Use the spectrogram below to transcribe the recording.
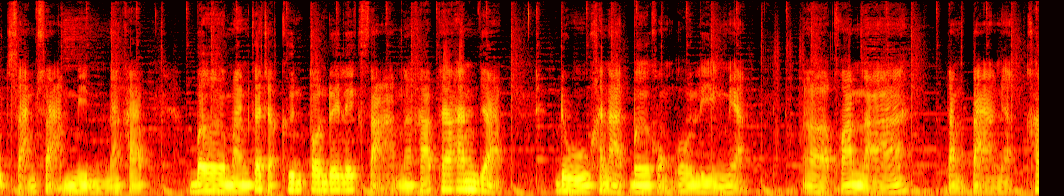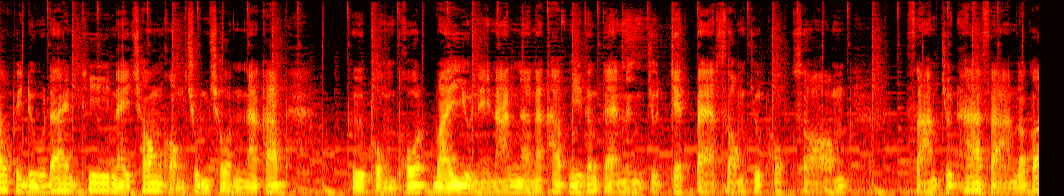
5.33 มิลนะครับ เบอร์มันก็จะขึ้นต้นด้วยเลข 3 นะครับ ถ้าท่านอยากดูขนาดเบอร์ของโอลิงเนี่ยความหนาต่างๆเนี่ยเข้าไปดูได้ที่ในช่องของชุมชนนะครับ คือผมโพสต์ไว้อยู่ในนั้นนะครับ มีตั้งแต่ 1.78 2.62 3.53 แล้วก็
